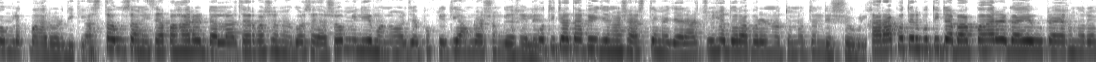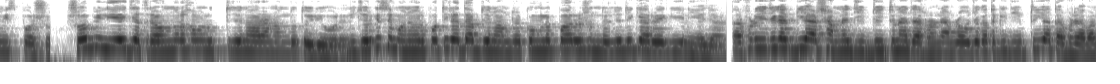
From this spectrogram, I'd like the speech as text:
কংলাক পাহাড়ের দিকে। রাস্তা উঁচা, নিচা, পাহাড়ের ডালার চারপাশে মেঘর ছায়া, সব মিলিয়ে মনোহর যে প্রকৃতি, আমরা সঙ্গে খেলে। প্রতিটা তাপেই যেন শাস্তে মেজার আর চুষে ধরা পড়ে নতুন নতুন দৃশ্যগুলো। খারাপথের প্রতিটা বাঘ পাহাড়ের গায়ে উঠা এক নরম স্পর্শ। সব মিলিয়ে এই যাত্রা অন্যরকমের উত্তেজনা আর আনন্দ তৈরি করে। নিজের কাছে মনে হয় প্রতিটা ধাপ যেন আমরা কংলক পাহাড়ের সৌন্দর্য দিকে আরও এগিয়ে নিয়ে যায় তারপরে এই জায়গা গিয়ে আর সামনে জীব যেত না যার কারণে আমরা ওই জায়গা থেকে জিপ তুইয়া তারপরে আবার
